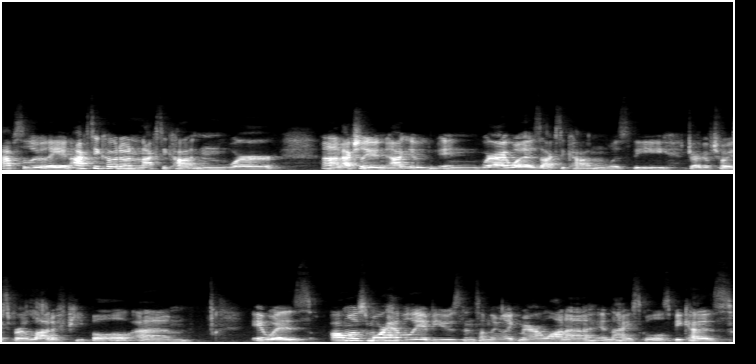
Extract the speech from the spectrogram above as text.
Absolutely. And oxycodone and Oxycontin were um, actually in, in where I was, Oxycontin was the drug of choice for a lot of people. Um, it was almost more heavily abused than something like marijuana in the high schools because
